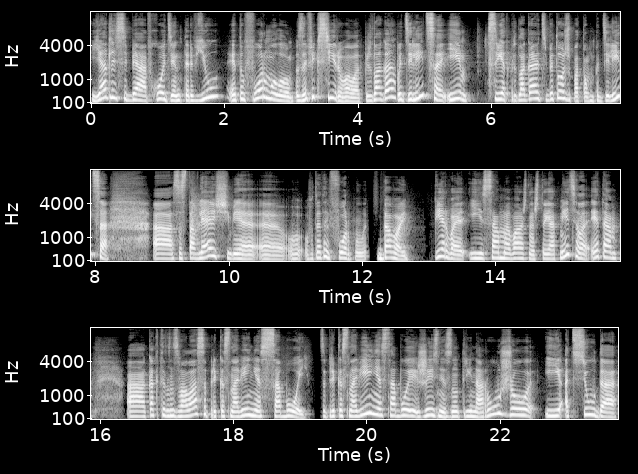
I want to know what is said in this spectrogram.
Я для себя в ходе интервью эту формулу зафиксировала. Предлагаю поделиться и Свет, предлагаю тебе тоже потом поделиться а, составляющими э, вот этой формулы. Давай. Первое и самое важное, что я отметила, это а, как ты назвала, соприкосновение с собой. Соприкосновение с собой, жизнь изнутри наружу, и отсюда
